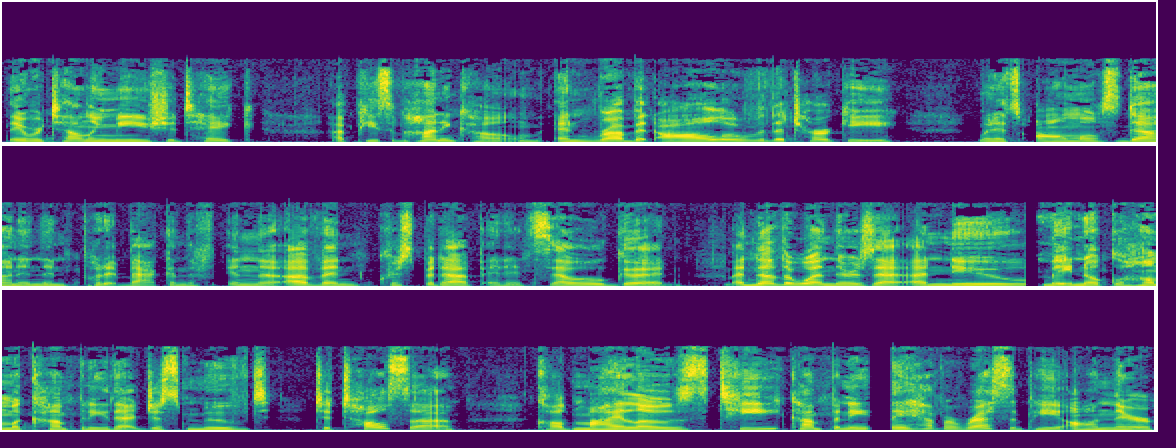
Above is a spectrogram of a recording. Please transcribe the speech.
They were telling me you should take a piece of honeycomb and rub it all over the turkey when it's almost done, and then put it back in the in the oven, crisp it up, and it's so good. Another one, there's a, a new Made in Oklahoma company that just moved to Tulsa called Milo's Tea Company. They have a recipe on their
